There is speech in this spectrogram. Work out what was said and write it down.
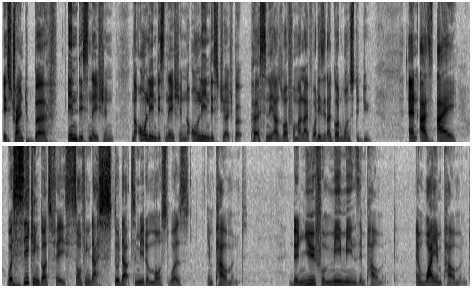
is trying to birth in this nation, not only in this nation, not only in this church, but personally as well for my life. What is it that God wants to do? And as I was seeking God's face, something that stood out to me the most was empowerment. The new for me means empowerment. And why empowerment?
